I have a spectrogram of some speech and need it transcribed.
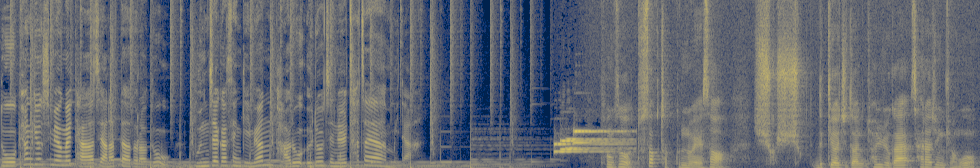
또 평균 수명을 다하지 않았다 하더라도 문제가 생기면 바로 의료진을 찾아야 합니다. 평소 투석 접근로에서 슉슉 느껴지던 혈류가 사라진 경우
